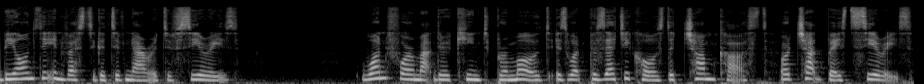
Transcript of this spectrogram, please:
beyond the investigative narrative series. One format they're keen to promote is what Posetti calls the Chumcast, or chat based series.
